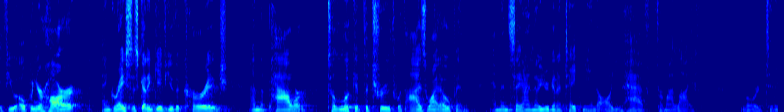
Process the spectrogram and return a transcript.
if you open your heart, and grace is going to give you the courage and the power to look at the truth with eyes wide open and then say, I know you're going to take me into all you have for my life, Lord, today.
